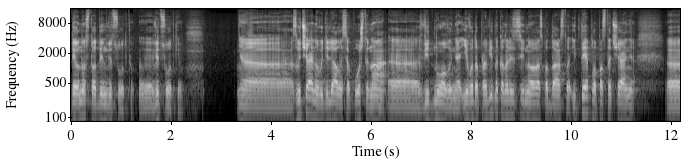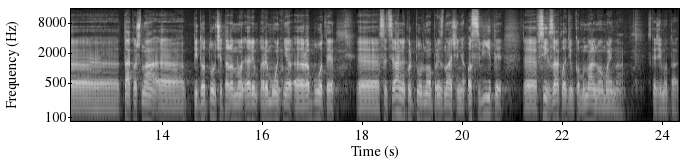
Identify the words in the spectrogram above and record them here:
91%. Е, Звичайно, виділялися кошти на е, відновлення і водопровідно-каналізаційного господарства, і теплопостачання, е, також на підготовчі та ремонтні роботи соціально-культурного призначення, освіти всіх закладів комунального майна, скажімо так.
